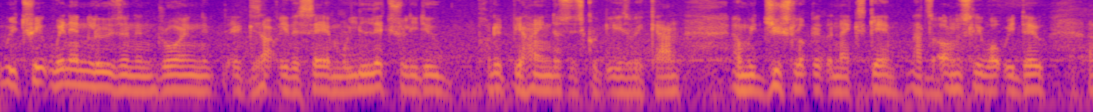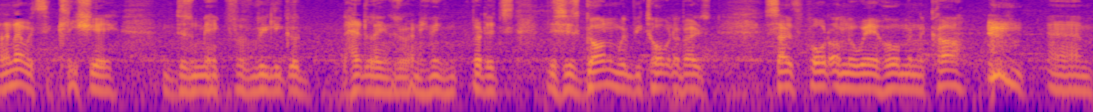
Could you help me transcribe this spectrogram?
we treat winning, losing, and drawing exactly the same. We literally do put it behind us as quickly as we can, and we just look at the next game. That's honestly what we do. And I know it's a cliche; it doesn't make for really good headlines or anything, but it's this is gone. We'll be talking about Southport on the way home in the car, um, and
